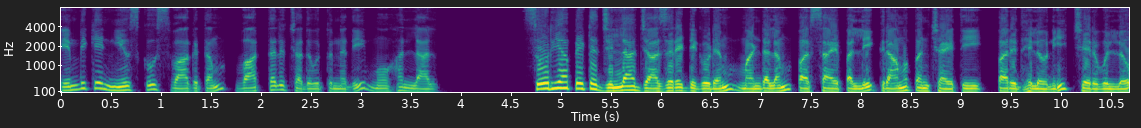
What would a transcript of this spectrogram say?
ఎంబికే న్యూస్కు స్వాగతం. వార్తలు చదువుతున్నది మోహన్ లాల్ సూర్యాపేట జిల్లా జాజరెడ్డిగూడెం మండలం పర్సాయపల్లి గ్రామ పంచాయతీ పరిధిలోని చెరువుల్లో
